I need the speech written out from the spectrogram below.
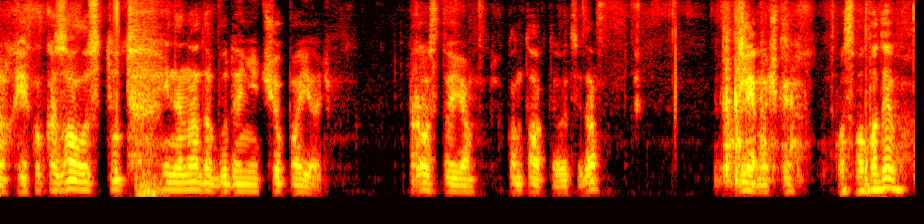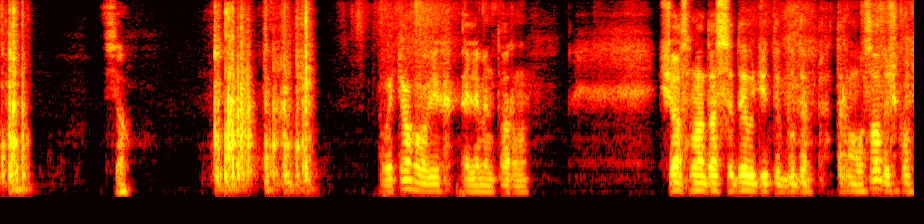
Так, як оказалось, тут і не треба буде нічого паяти. Просто я контакти оці, да? Клемочки освободив. Все. Витягував їх елементарно. Зараз треба сюди вдіти буде термоусадочку.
